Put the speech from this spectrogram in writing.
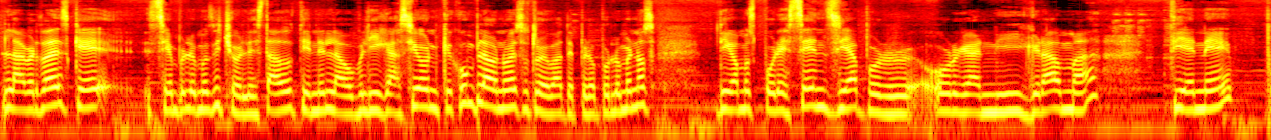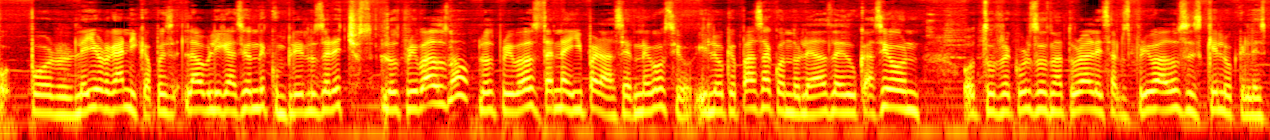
la verdad es que, siempre lo hemos dicho, el Estado tiene la obligación, que cumpla o no es otro debate, pero por lo menos, digamos, por esencia, por organigrama, tiene po- por, ley orgánica pues la obligación de cumplir los derechos. Los privados no, los privados están ahí para hacer negocio y lo que pasa cuando le das la educación o tus recursos naturales a los privados es que lo que les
